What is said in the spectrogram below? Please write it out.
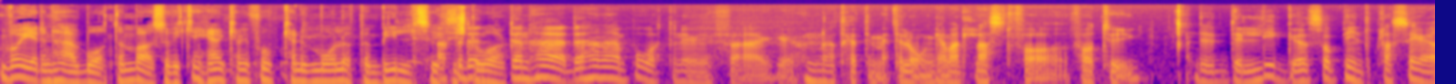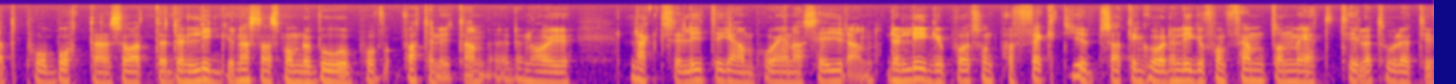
Vad är den här båten bara? Så vi kan, kan, vi få, kan du måla upp en bild så vi Alltså förstår? den, den, här, den här båten är ungefär 130 meter lång, gammalt lastfartyg. Det, det ligger så fint placerat på botten så att den ligger nästan som om det vore på vattenytan. Den har ju lagt sig lite grann på ena sidan. Den ligger på ett sånt perfekt djup så att det går, den ligger från 15 meter till, jag tror det är till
